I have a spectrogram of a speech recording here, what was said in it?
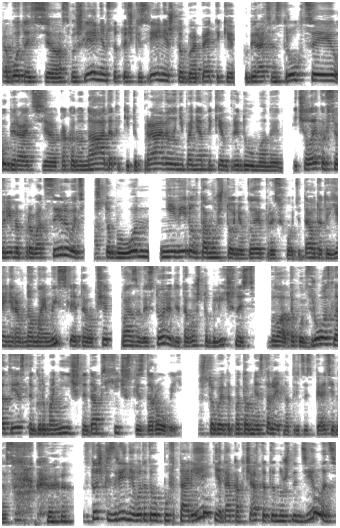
работать э, с мышлением с той точки зрения, чтобы опять-таки убирать инструкции, убирать э, как оно надо, какие-то правила непонятно кем придуманы. И человека все время провоцировать, чтобы он не верил тому, что у него в голове происходит. Да, вот это «я не равно моей мысли» — это вообще базовая история для того, чтобы личность была такой взрослой, ответственной, гармоничной, да, психически здоровой чтобы это потом не оставлять на 35 и на 40. С точки зрения вот этого повторения, да, как часто это нужно делать,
